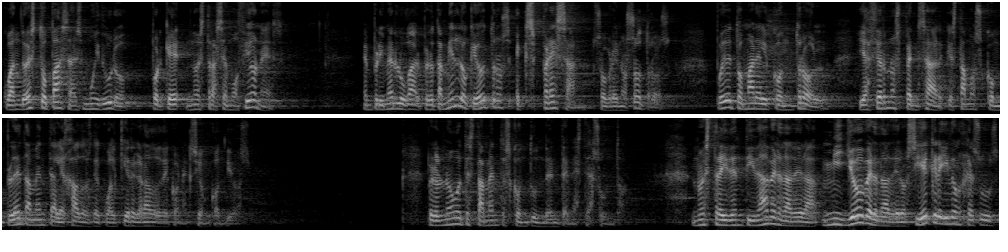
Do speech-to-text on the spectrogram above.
Cuando esto pasa es muy duro porque nuestras emociones, en primer lugar, pero también lo que otros expresan sobre nosotros, puede tomar el control y hacernos pensar que estamos completamente alejados de cualquier grado de conexión con Dios. Pero el Nuevo Testamento es contundente en este asunto nuestra identidad verdadera, mi yo verdadero, si he creído en Jesús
